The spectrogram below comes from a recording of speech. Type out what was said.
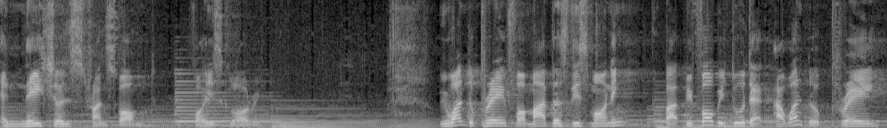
and nations transformed for His glory. We want to pray for mothers this morning, but before we do that, I want to pray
